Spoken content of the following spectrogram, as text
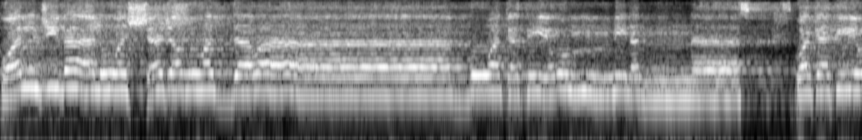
والجبال والشجر والدواب وكثير من الناس وكثير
